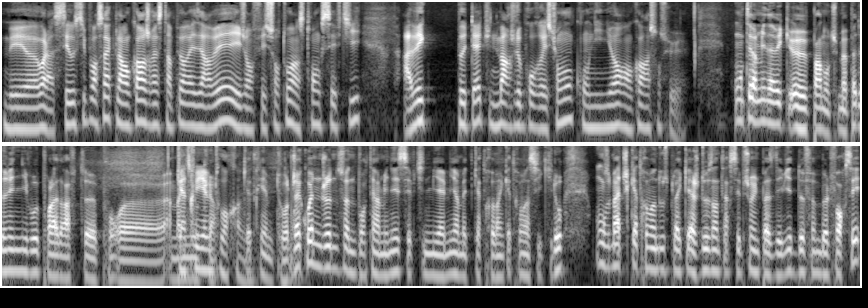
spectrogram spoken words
Mais euh, voilà, c'est aussi pour ça que là encore, je reste un peu réservé et j'en fais surtout un strong safety avec peut-être une marge de progression qu'on ignore encore à son sujet. On termine avec. euh, pardon, tu m'as pas donné de niveau pour la draft euh, pour euh, Amani Quatrième tour quand même. Quatrième tour. Jaquan Johnson pour terminer, safety de Miami, 1m80, 86 kg, 11 matchs, 92 plaquages, 2 interceptions, une passe déviée, 2 fumbles forcés.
